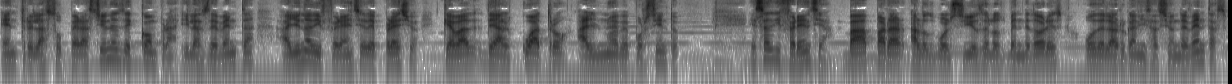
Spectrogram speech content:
entre las operaciones de compra y las de venta hay una diferencia de precio que va de al 4 al 9%. Esa diferencia va a parar a los bolsillos de los vendedores o de la organización de ventas.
